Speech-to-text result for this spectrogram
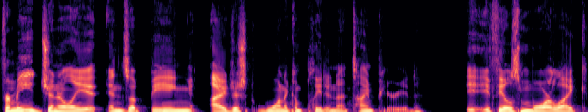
For me, generally, it ends up being I just want to complete in a time period. It, it feels more like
